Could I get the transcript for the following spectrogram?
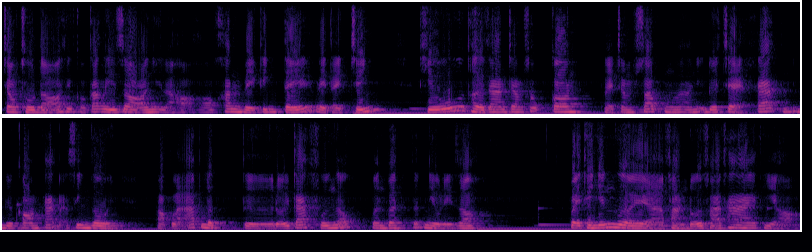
Trong số đó thì có các lý do như là họ khó khăn về kinh tế, về tài chính, thiếu thời gian chăm sóc con, phải chăm sóc ờ, những đứa trẻ khác, những đứa con khác đã sinh rồi, hoặc là áp lực từ đối tác phối ngẫu, vân vân, rất nhiều lý do. Vậy thì những người ờ, phản đối phá thai thì họ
